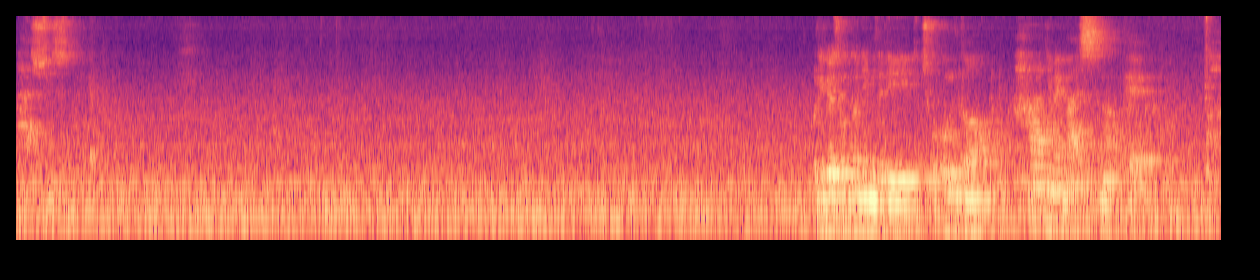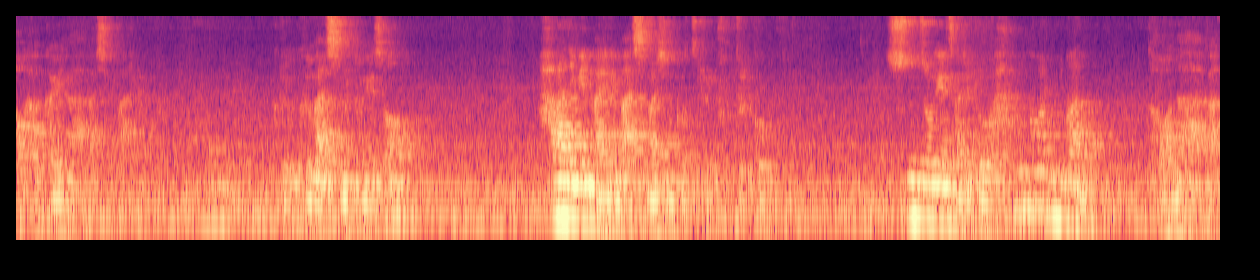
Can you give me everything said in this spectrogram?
할 수 있습니다. 우리 교회 성도님들이 조금 더 하나님의 말씀 앞에 더 가까이 나아가시기 바랍니다. 그리고 그 말씀을 통해서 하나님이 나에게 말씀하신 것들을 붙들고 순종의 자리로 한 걸음만 더 나아가는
